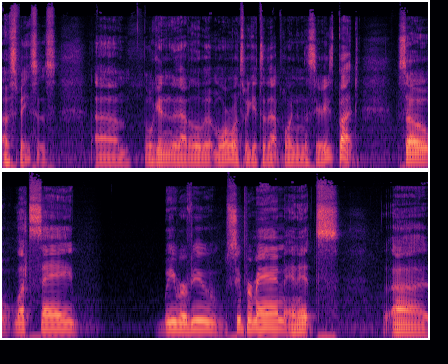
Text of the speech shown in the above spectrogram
of spaces. Um, we'll get into that a little bit more once we get to that point in the series. But so let's say we review Superman and it's uh,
